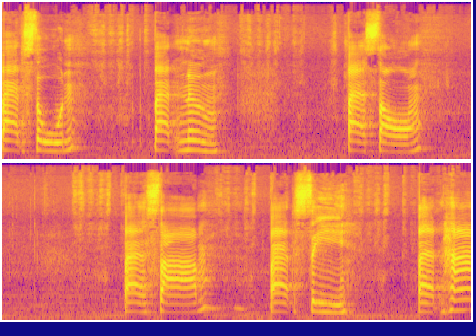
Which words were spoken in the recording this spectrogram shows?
80 81 82 83 84 85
